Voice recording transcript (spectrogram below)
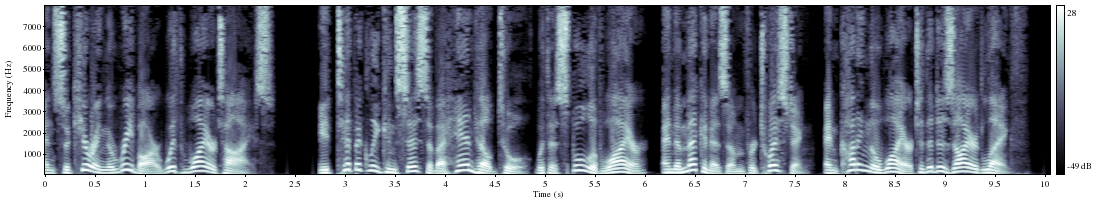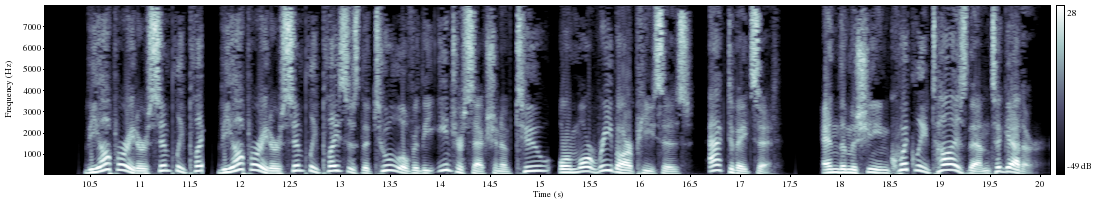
and securing the rebar with wire ties. It typically consists of a handheld tool with a spool of wire and a mechanism for twisting and cutting the wire to the desired length. The operator simply the operator simply places the tool over the intersection of two or more rebar pieces, activates it, and the machine quickly ties them together.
